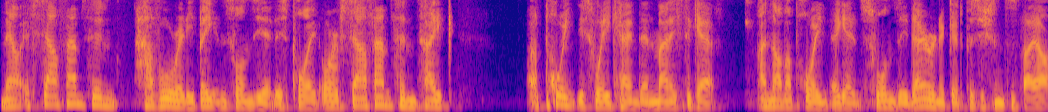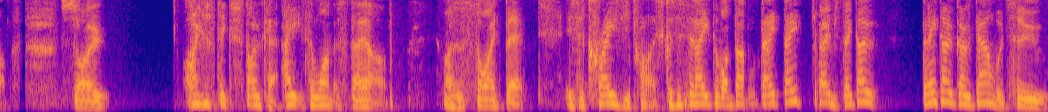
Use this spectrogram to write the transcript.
Now, if Southampton have already beaten Swansea at this point, or if Southampton take a point this weekend and manage to get another point against Swansea, they're in a good position to stay up. So, I just think Stoke at eight to one to stay up as a side bet. It's a crazy price because it's an eight to one double. They, they, James, they don't, they don't go down with two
